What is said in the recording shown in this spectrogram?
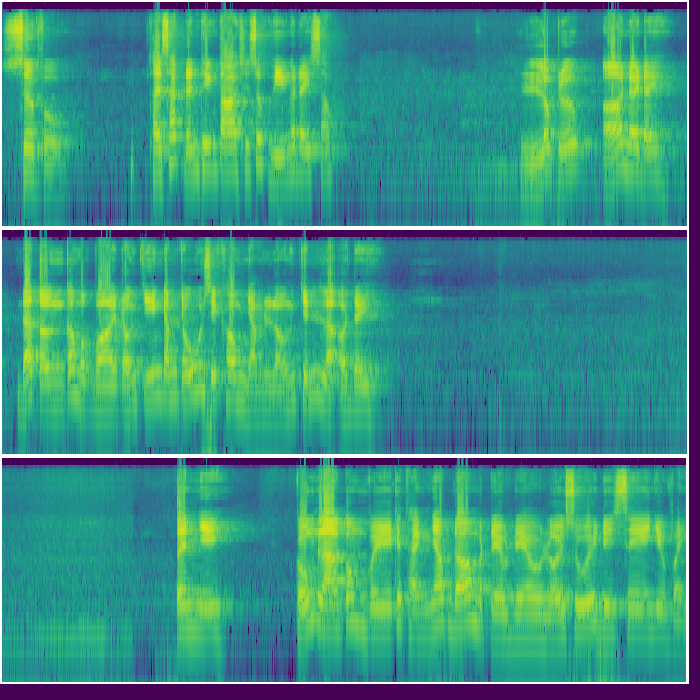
Sư phụ, Thầy xác định thiên tai sẽ xuất hiện ở đây sao? Lúc trước, Ở nơi đây, Đã từng có một vài trận chiến đám chú Sẽ không nhầm lẫn chính là ở đây. Tên nhi Cũng là công vì cái thằng nhóc đó Mà đều đều lội suối đi xe như vậy.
